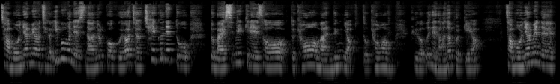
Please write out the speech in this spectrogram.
자, 뭐냐면 제가 이 부분에 대해서 나눌 거고요. 제가 최근에 또, 또 말씀 읽기에서 또 경험한 능력, 또 경험, 그거 은혜 나눠볼게요. 자, 뭐냐면은,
